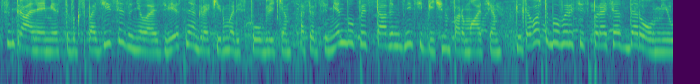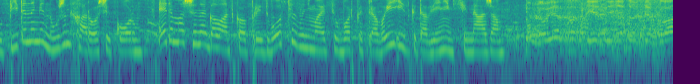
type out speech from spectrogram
Центральное место в экспозиции заняла известная агрофирма республики. Ассортимент был представлен в нетипичном формате. Для того, чтобы вырастить поросят здоровыми и упитанными, нужен хороший корм. Эта машина голландского производства занимается уборкой травы и изготовлением сенажа. Поверхность, если не совсем гладкая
